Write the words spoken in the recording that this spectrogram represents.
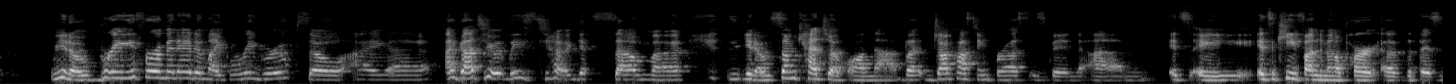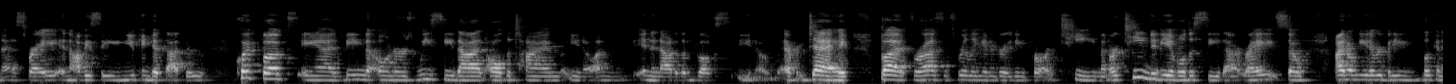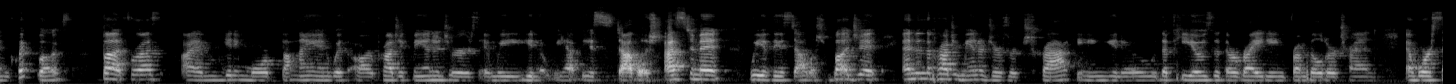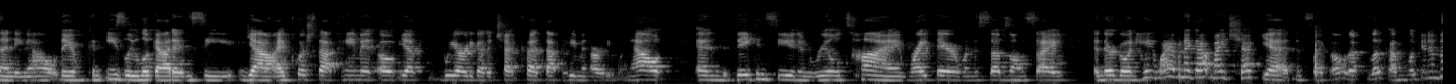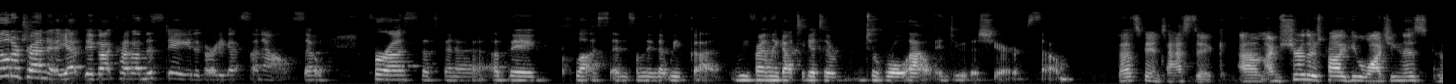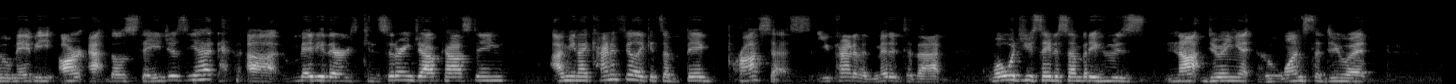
you know breathe for a minute and like regroup so i uh, i got to at least uh, get some uh, you know some catch up on that. But job costing for us has been um, it's a it's a key fundamental part of the business right? And obviously you can get that through quickbooks and being the owners we see that all the time. You know i'm in and out of the books you know every day. But for us it's really integrating for our team and our team to be able to see that right? So i don't need everybody looking in quickbooks but for us, I'm getting more buy-in with our project managers and we, you know, we have the established estimate, we have the established budget, and then the project managers are tracking, you know, the POs that they're writing from Buildertrend and we're sending out. They can easily look at it and see, yeah, I pushed that payment. Oh, yep, we already got a check cut. That payment already went out. And they can see it in real time right there when the sub's on site and they're going, hey, why haven't I got my check yet? And it's like, oh, look, I'm looking in Buildertrend. Yep, it got cut on this date. It already got sent out. So for us, that's been a, a big plus and something that we've got, we finally got to get to, to roll out and do this year. So. That's fantastic. Um, I'm sure there's probably people watching this who maybe aren't at those stages yet. Uh, maybe they're considering job costing. I mean, I kind of feel like it's a big process. You kind of admitted to that. What would you say to somebody who's not doing it, who wants to do it?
